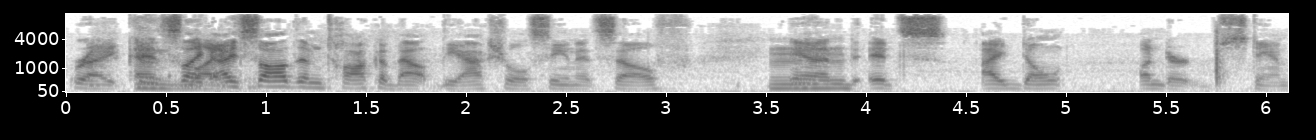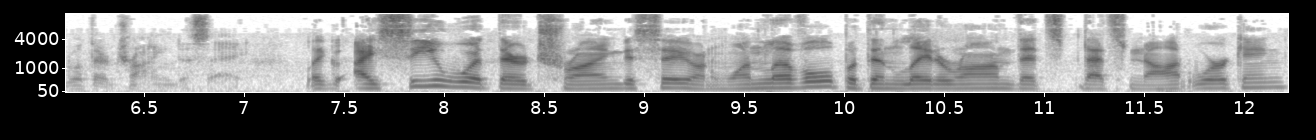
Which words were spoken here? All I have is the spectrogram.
Right, 'cause And, it's like, I saw them talk about the actual scene itself, Mhm. and it's I don't understand what they're trying to say. like I see what they're trying to say on one level, but then later on that's that's not working.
